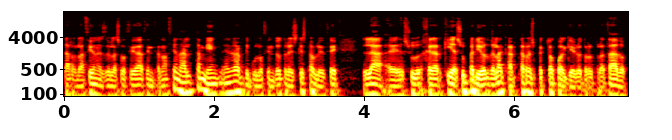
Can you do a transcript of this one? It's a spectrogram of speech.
las relaciones de la sociedad internacional, también en el artículo 103 que establece la eh, jerarquía superior de la Carta respecto a cualquier otro tratado.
